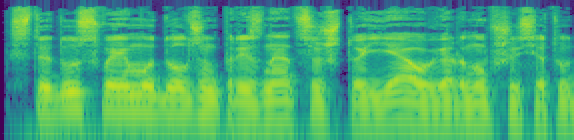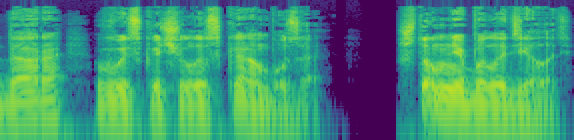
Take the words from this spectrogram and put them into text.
К стыду своему должен признаться, что я, увернувшись от удара, выскочил из камбуза. Что мне было делать?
